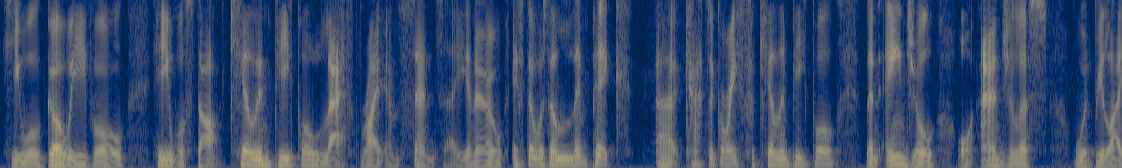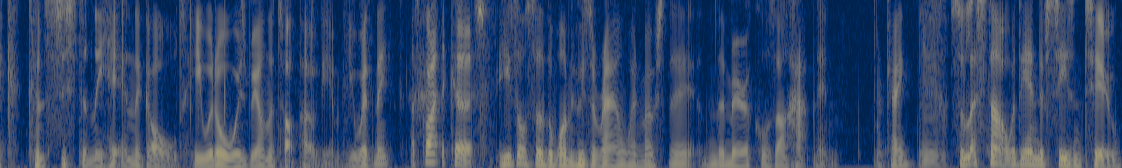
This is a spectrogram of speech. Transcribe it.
He will go evil. He will start killing people left, right, and center. You know, if there was an Olympic uh, category for killing people, then Angel or Angelus would be like consistently hitting the gold. He would always be on the top podium. You with me? That's quite the curse. he's also the one who's around when most of the, the miracles are happening. Okay? Hmm. So let's start with the end of season two.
